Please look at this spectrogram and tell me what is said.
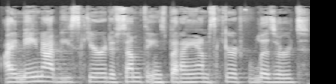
I may not be scared of some things, but I am scared of lizards.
